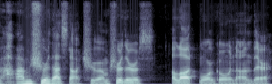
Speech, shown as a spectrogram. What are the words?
I'm sure that's not true. I'm sure there's a lot more going on there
